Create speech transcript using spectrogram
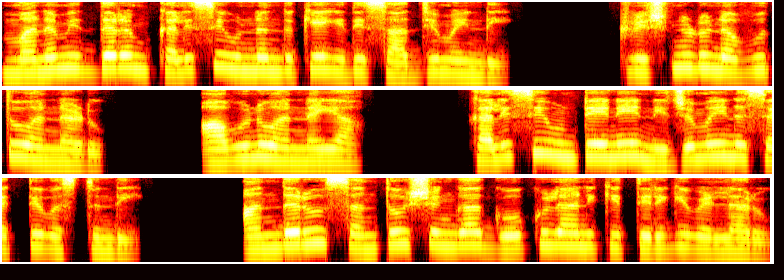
మనమిద్దరం కలిసి ఉన్నందుకే ఇది సాధ్యమైంది. కృష్ణుడు నవ్వుతూ అన్నాడు అవును అన్నయ్య కలిసి ఉంటేనే నిజమైన శక్తి వస్తుంది. అందరూ సంతోషంగా గోకులానికి తిరిగి వెళ్ళారు.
